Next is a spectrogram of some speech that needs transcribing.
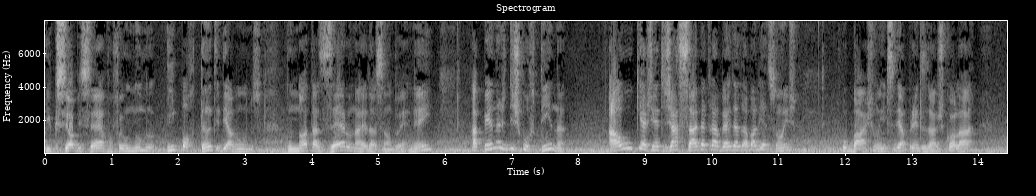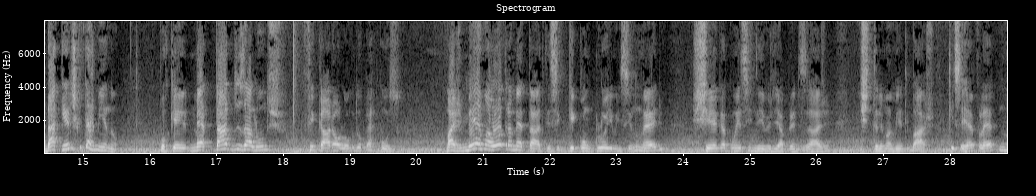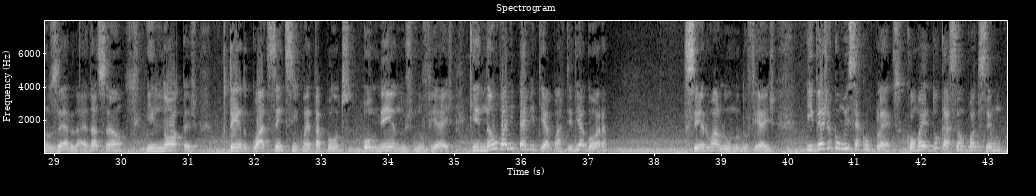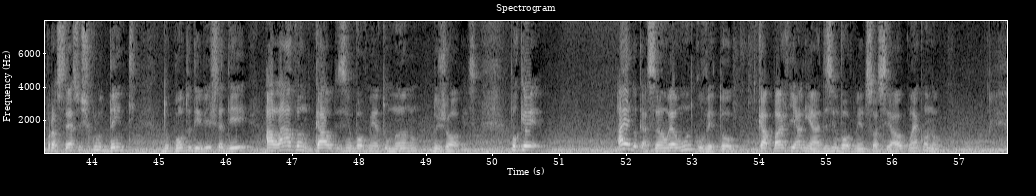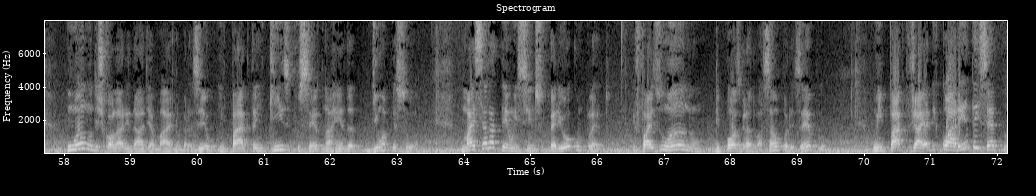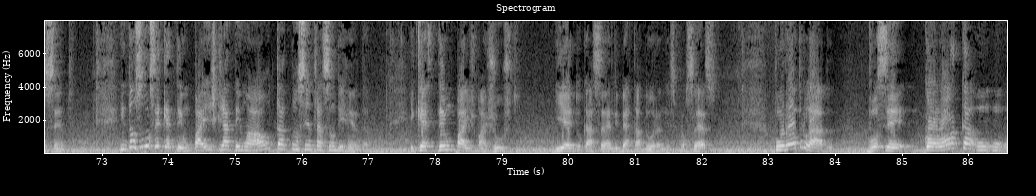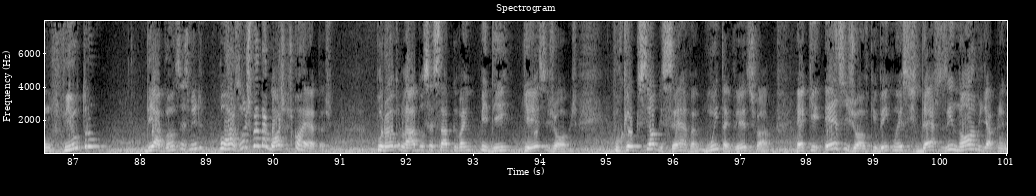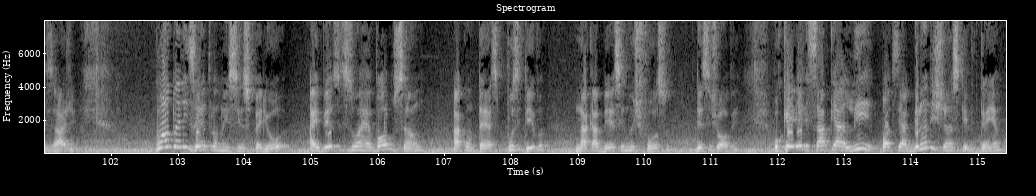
e o que se observa foi um número importante de alunos com nota zero na redação do Enem, apenas descortina algo que a gente já sabe através das avaliações o baixo índice de aprendizagem escolar daqueles que terminam, porque metade dos alunos ficaram ao longo do percurso. Mas mesmo a outra metade que, se, que conclui o ensino médio chega com esses níveis de aprendizagem extremamente baixos, que se reflete no zero da redação, em notas tendo 450 pontos ou menos no FIES, que não vai lhe permitir, a partir de agora, ser um aluno do FIES. E veja como isso é complexo, como a educação pode ser um processo excludente do ponto de vista de alavancar o desenvolvimento humano dos jovens. Porque A educação é o único vetor capaz de alinhar desenvolvimento social com econômico. Um ano de escolaridade a mais no Brasil impacta em 15% na renda de uma pessoa. Mas se ela tem um ensino superior completo e faz um ano de pós-graduação, por exemplo, o impacto já é de 47%. Então, se você quer ter um país que já tem uma alta concentração de renda e quer ter um país mais justo, e a educação é libertadora nesse processo, por outro lado, você coloca um, um, um filtro de avanços por razões pedagógicas corretas. Por outro lado, você sabe que vai impedir que esses jovens. Porque o que se observa, muitas vezes, Fábio, é que esse jovem que vem com esses déficits enormes de aprendizagem, quando eles entram no ensino superior, às vezes uma revolução acontece positiva na cabeça e no esforço desse jovem. Porque ele sabe que ali pode ser a grande chance que ele tenha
